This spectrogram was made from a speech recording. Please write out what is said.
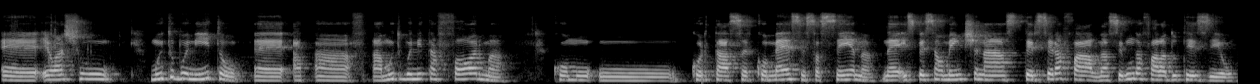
É, eu acho muito bonito é, a, a, a, muito bonita forma como o Cortázar começa essa cena, né? Especialmente na terceira fala, na segunda fala do Teseu,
